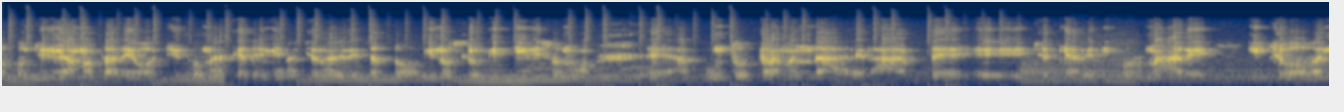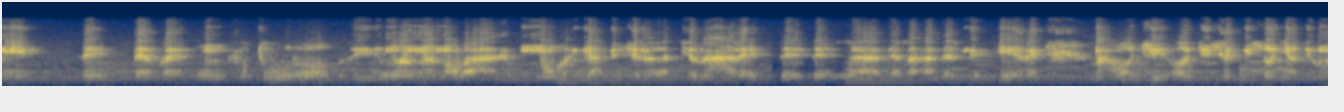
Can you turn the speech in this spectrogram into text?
Lo continuiamo a fare oggi come Accademia Nazionale dei Sartori. I nostri obiettivi sono eh, appunto tramandare l'arte e cercare di formare i giovani per un futuro, una nuova, un nuovo ricambio generazionale de, de, de, del mestiere. Ma oggi, oggi, c'è bisogno di un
